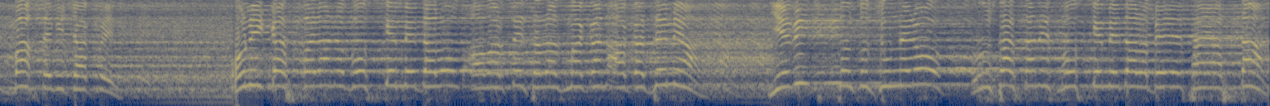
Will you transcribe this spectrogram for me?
ինձ բախտ է վիճակվել։ Օնիկ Գասպարյանը ոսկե մեդալով ավարտեց ռազմական ակադեմիան եւ ինչ ցնծություններով Ռուսաստանից ոսկե մեդալը բերեց Հայաստան։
